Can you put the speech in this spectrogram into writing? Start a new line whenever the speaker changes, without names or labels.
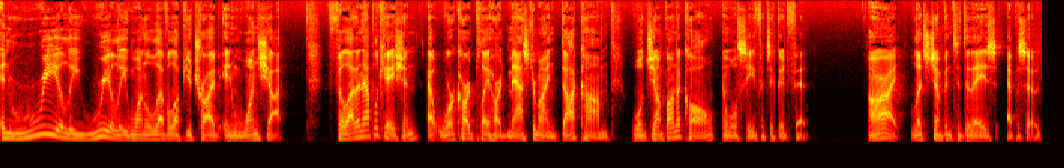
and really, really want to level up your tribe in one shot, fill out an application at workhardplayhardmastermind.com. We'll jump on a call and we'll see if it's a good fit. All right, let's jump into today's episode.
